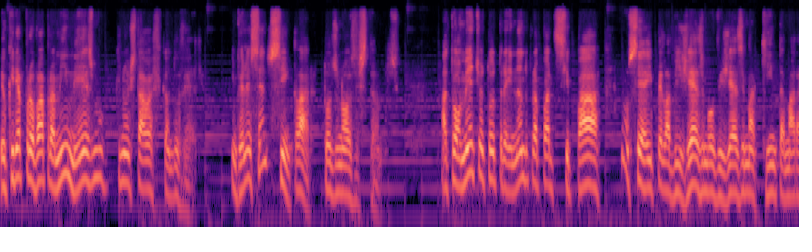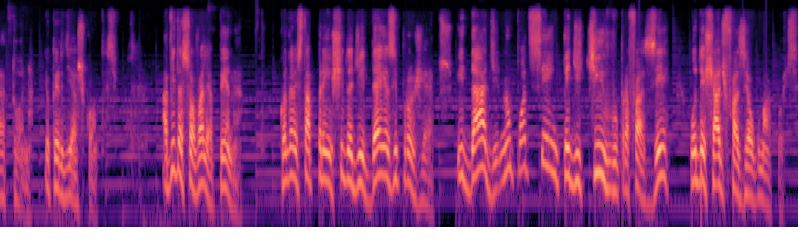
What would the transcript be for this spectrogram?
eu queria provar para mim mesmo que não estava ficando velho. Envelhecendo, sim, claro, todos nós estamos. Atualmente eu estou treinando para participar, não sei aí, pela vigésima ou vigésima quinta maratona. Eu perdi as contas. A vida só vale a pena quando ela está preenchida de ideias e projetos. Idade não pode ser impeditivo para fazer ou deixar de fazer alguma coisa.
